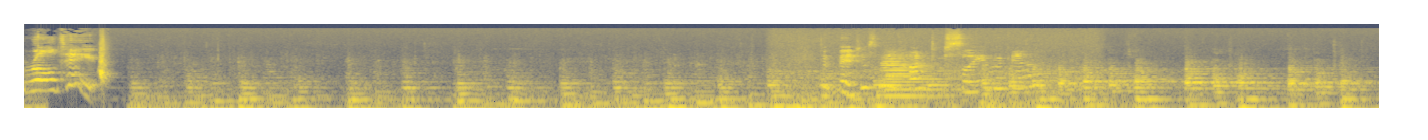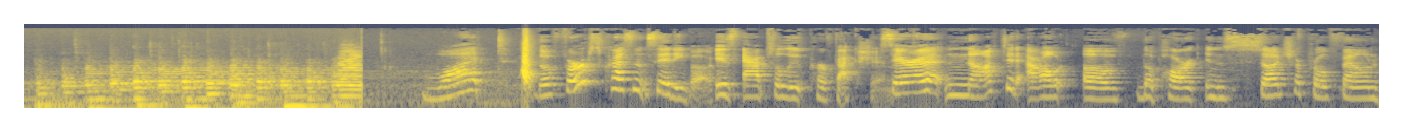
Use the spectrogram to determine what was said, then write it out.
Roll tape. Did they just make Hunter sleep again? What? The first Crescent City book is absolute perfection. Sarah knocked it out of the park in such a profound,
